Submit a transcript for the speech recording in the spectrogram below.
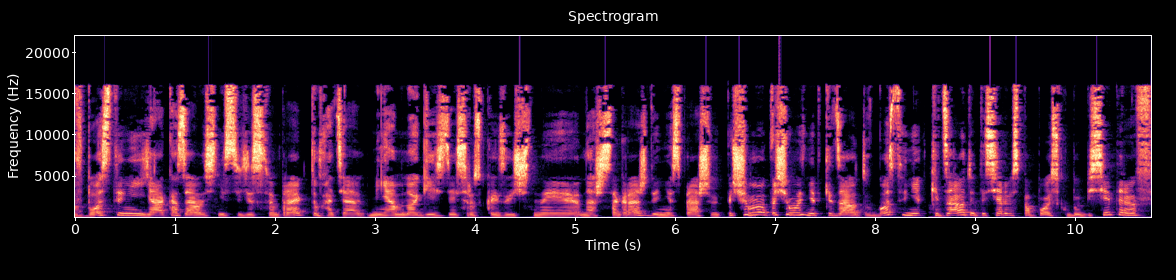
В Бостоне я оказалась не в связи со своим проектом, хотя меня многие здесь русскоязычные наши сограждане спрашивают, почему, почему нет Кидзаута в Бостоне. Кидзаут — это сервис по поиску бабиситеров.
